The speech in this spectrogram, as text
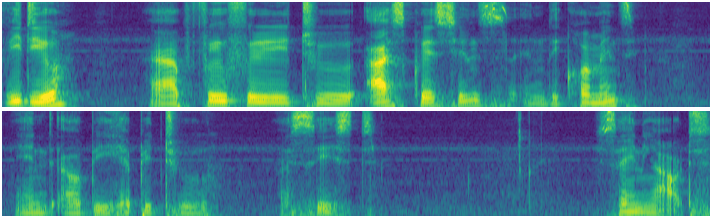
video, uh, feel free to ask questions in the comments and I'll be happy to assist. Signing out.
